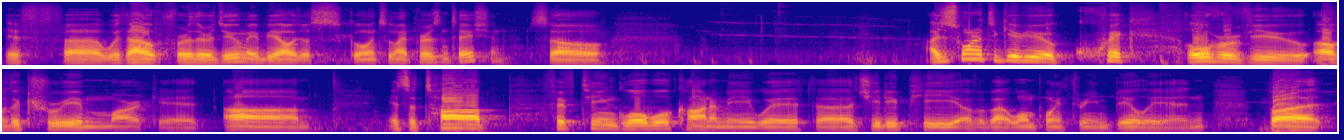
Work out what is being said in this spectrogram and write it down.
if uh, without further ado, maybe I'll just go into my presentation. So I just wanted to give you a quick overview of the Korean market. Um, it's a top 15 global economy with a GDP of about 1.3 billion, but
